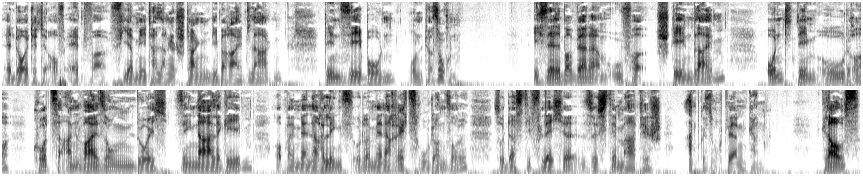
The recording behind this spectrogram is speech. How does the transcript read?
er deutete auf etwa vier Meter lange Stangen, die bereit lagen, den Seeboden untersuchen. Ich selber werde am Ufer stehen bleiben und dem Ruderer kurze Anweisungen durch Signale geben, ob er mehr nach links oder mehr nach rechts rudern soll, so dass die Fläche systematisch abgesucht werden kann. Klaus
